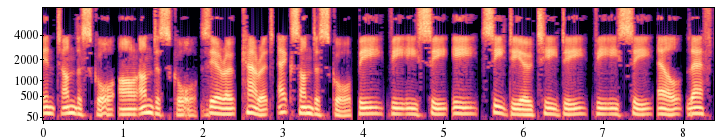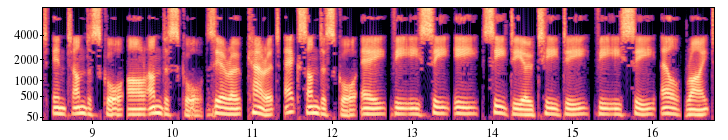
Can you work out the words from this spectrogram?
int underscore r underscore 0 caret x underscore b vec e c dotd vec l left int underscore r underscore 0 caret x underscore a vec e c dotd vec l right right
